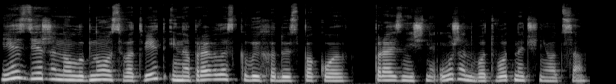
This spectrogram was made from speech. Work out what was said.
Я сдержанно улыбнулась в ответ и направилась к выходу из покоев. Праздничный ужин вот-вот начнется.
